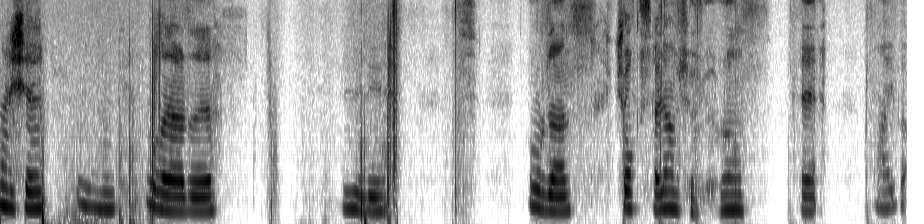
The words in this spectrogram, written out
Neyse. Bu kadardı. Şimdi buradan çok selam söylüyorum. Ve bay bay.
